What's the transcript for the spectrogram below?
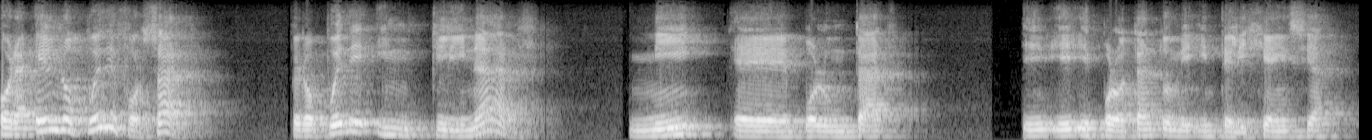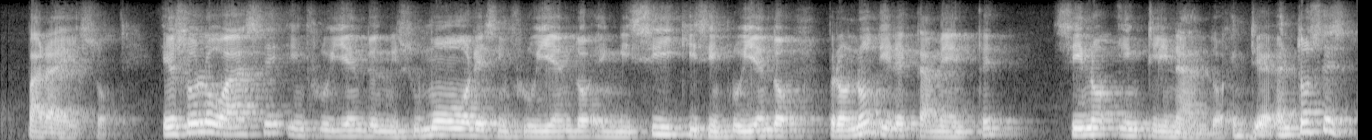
Ahora, él no puede forzar, pero puede inclinar mi eh, voluntad y, por lo tanto mi inteligencia para eso. Eso lo hace influyendo en mis humores, influyendo en mi psiquis, influyendo, pero no directamente, sino inclinando. Entonces,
